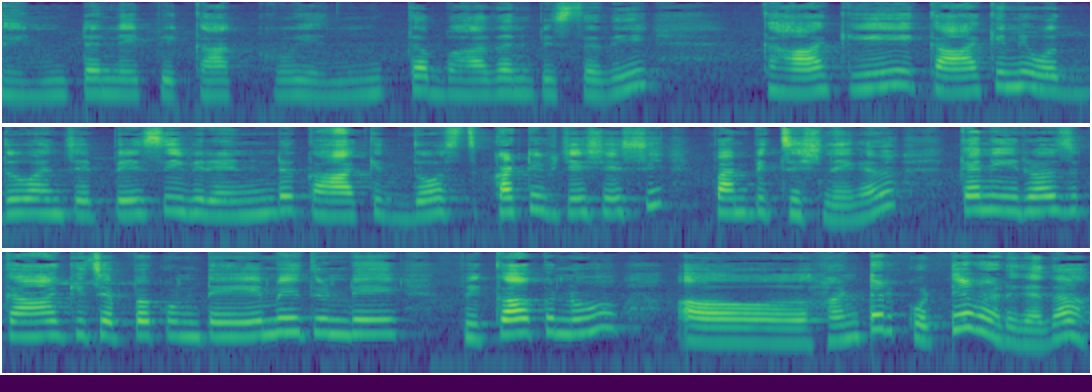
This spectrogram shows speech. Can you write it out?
వెంటనే పికాకు ఎంత బాధ అనిపిస్తుంది. కాకి కాకిని వద్దు అని చెప్పేసి ఇవి రెండు కాకి దోస్త్ కట్ చేసేసి పంపించేసినాయి కదా? కానీ ఈరోజు కాకి చెప్పకుంటే ఏమైతుండే? పికాకును హంటర్ కొట్టేవాడు కదా?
